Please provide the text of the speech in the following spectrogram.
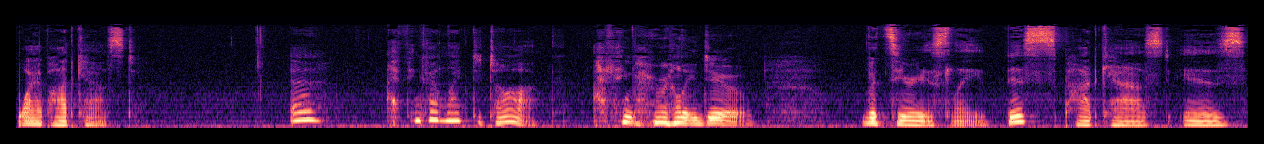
why a podcast? Eh, I think I like to talk. I think I really do. But seriously, this podcast is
